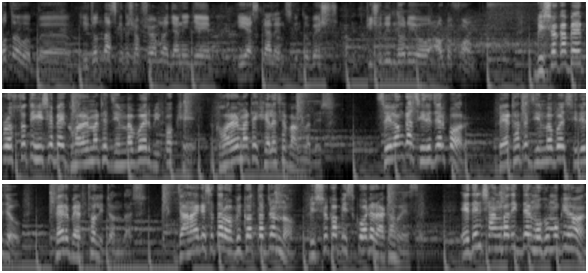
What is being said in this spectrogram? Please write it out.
ও তো লিটন দাসকে তো সবসময় আমরা জানি যে হি হ্যাজ ট্যালেন্টস কিন্তু বেশ কিছুদিন ধরেই ও আউট অফ ফর্ম বিশ্বকাপের প্রস্তুতি হিসেবে ঘরের মাঠে জিম্বাবুয়ের বিপক্ষে ঘরের মাঠে খেলেছে বাংলাদেশ। শ্রীলঙ্কা সিরিজের পর ব্যাট হাতে জিম্বাবুয়ে সিরিজেও ফের ব্যর্থ লিটন দাস। জানা গেছে তার অভিজ্ঞতার জন্য বিশ্বকাপ স্কোয়াডে রাখা হয়েছে। এদিন সাংবাদিকদের মুখোমুখি হন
